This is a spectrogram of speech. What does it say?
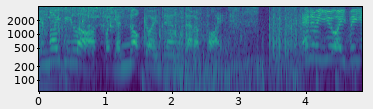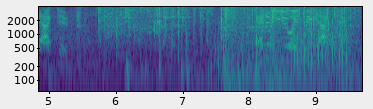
You may be last, but you're not going down without a fight. Enemy UAV active. Enemy UAV active.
